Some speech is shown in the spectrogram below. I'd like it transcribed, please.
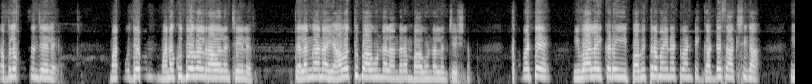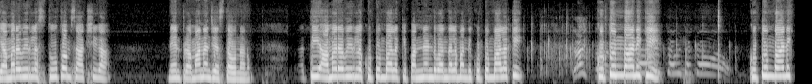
డబ్బుల కోసం చేయలే. మన ఉద్యమం మనకు ఉద్యోగాలు రావాలని చేయలేదు. తెలంగాణ యావత్తు బాగుండాలి అందరం బాగుండాలని చేసినాం. కాబట్టే ఇవాళ ఇక్కడ ఈ పవిత్రమైనటువంటి గడ్డ సాక్షిగా ఈ అమరవీరుల స్తూపం సాక్షిగా నేను ప్రమాణం చేస్తూ ఉన్నాను. ప్రతి అమరవీరుల కుటుంబాలకి పన్నెండు వందల మంది కుటుంబాలకి కుటుంబానికి కుటుంబానికి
